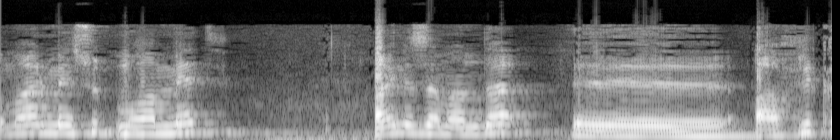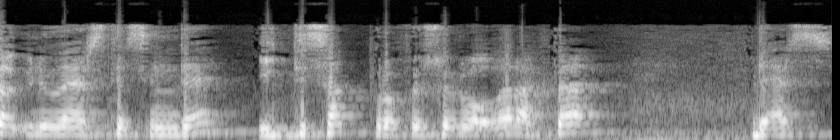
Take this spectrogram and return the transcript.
Omar Mesut Muhammed aynı zamanda e, Afrika Üniversitesi'nde iktisat profesörü olarak da ders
